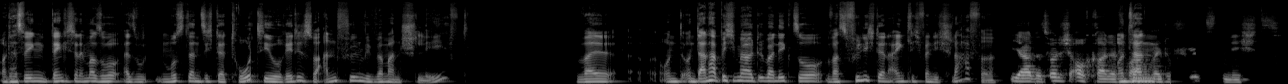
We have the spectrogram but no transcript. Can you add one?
Und deswegen denke ich dann immer so, also muss dann sich der Tod theoretisch so anfühlen, wie wenn man schläft? Weil, und, und dann habe ich mir halt überlegt, so, was fühle ich denn eigentlich, wenn ich schlafe? Ja, das wollte ich auch gerade fragen, dann- weil du fühlst nichts.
